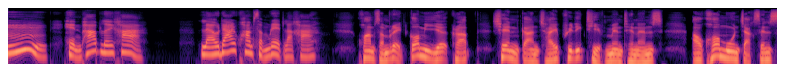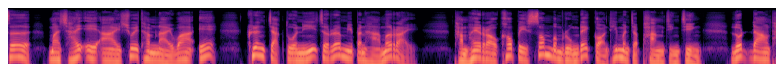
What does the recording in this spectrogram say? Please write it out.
อืม เห็นภาพเลยค่ะ แล้วด้านความสำเร็จล่ะคะๆความสำเร็จก็มีเยอะครับ เช่นการใช้ predictive maintenance เอาข้อมูลจากเซ็นเซอร์ มาใช้ AI ช่วยทำนายว่า เอ๊ะ เครื่องจักรตัวนี้จะเริ่มมีปัญหาเมื่อไหร่ทำให้เราเข้าไปซ่อมบำรุงได้ก่อนที่มันจะพังจริง ๆ ลดดาวน์ไท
